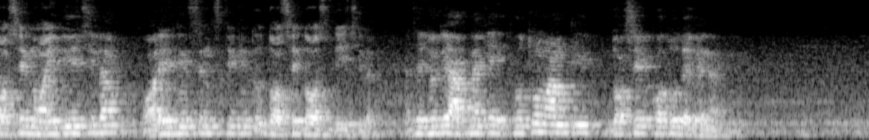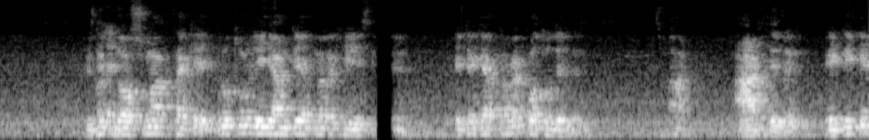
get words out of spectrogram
দশে নয় দিয়েছিলাম অরেঞ্জ এসেন্সকে কিন্তু দশে দশ দিয়েছিলাম। আচ্ছা যদি আপনাকে প্রথম আমটি দশে কত দেবেন আপনি? যদি দশ মার্ক থাকে প্রথম এই আমটি আপনারা খেয়েছিলেন এটাকে আপনারা কত দেবেন? আট। আট দেবেন। এটিকে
